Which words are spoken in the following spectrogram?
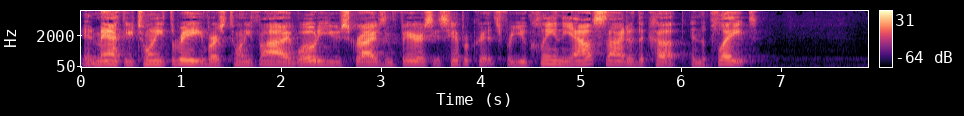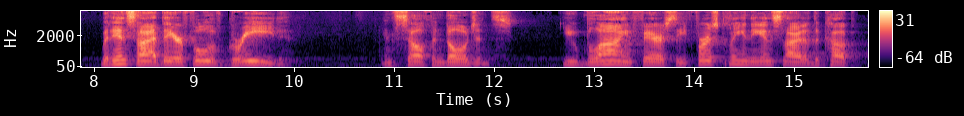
In Matthew 23, verse 25, Woe to you, scribes and Pharisees, hypocrites, for you clean the outside of the cup and the plate, but inside they are full of greed and self indulgence. You blind Pharisee, first clean the inside of the cup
